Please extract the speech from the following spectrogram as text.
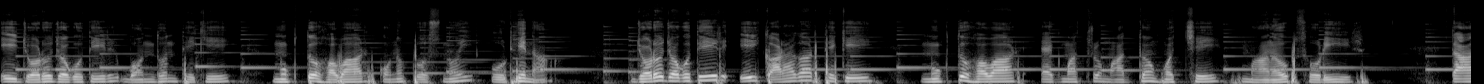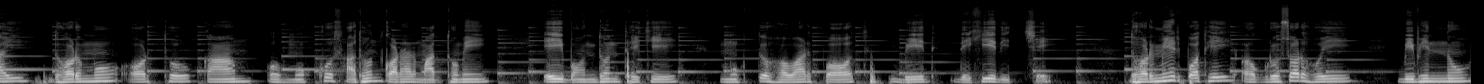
এই জড় জগতের বন্ধন থেকে মুক্ত হওয়ার কোনো প্রশ্নই ওঠে না। জড় জগতের এই কারাগার থেকে মুক্ত হওয়ার একমাত্র মাধ্যম হচ্ছে মানব শরীর। তাই ধর্ম, অর্থ, কাম ও মোক্ষ সাধন করার মাধ্যমে এই বন্ধন থেকে মুক্ত হওয়ার পথ বেদ দেখিয়ে দিচ্ছে। ধর্মের পথে অগ্রসর হয়ে বিভিন্ন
